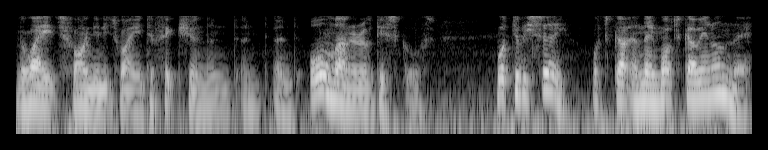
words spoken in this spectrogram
The way it's finding its way into fiction and, and, and all manner of discourse. What do we see? What's go- and then what's going on there?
